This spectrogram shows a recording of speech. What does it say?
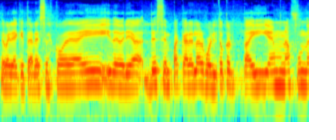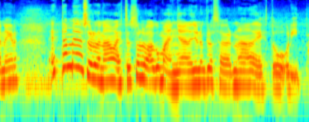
Debería quitar ese escobe de ahí y debería desempacar el arbolito que está ahí en una funda negra. Está medio desordenado esto, eso lo hago mañana. Yo no quiero saber nada de esto ahorita.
